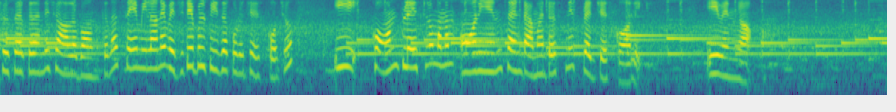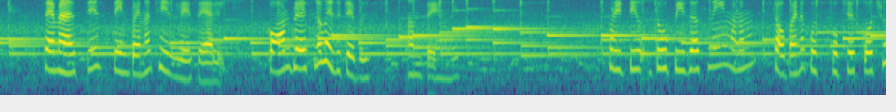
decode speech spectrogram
చూసారు కదండి చాలా బాగుంది కదా. సేమ్ ఇలానే వెజిటేబుల్ పిజ్జా కూడా చేసుకోవచ్చు. ఈ కార్న్ ప్లేస్లో మనం ఆనియన్స్ అండ్ టమాటోస్ని స్ప్రెడ్ చేసుకోవాలి. ఈవెన్గా సేమ్ యాజ్ టీస్ దీనిపైన చీజ్ వేసేయాలి. కార్న్ ప్లేస్లో వెజిటేబుల్స్ అంతే అండి. ఇప్పుడు ఈ టూ టూ పిజ్జాస్ని మనం స్టవ్ పైన కుక్ కుక్ చేసుకోవచ్చు.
